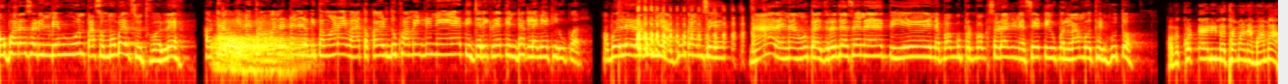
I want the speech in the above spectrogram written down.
મોભારા સડીને બેહું ને પાછો મોબાઈલ સૂચવો લે. હવે ઠાવકી ના થાવમાં નટન લગી તો વણાવ્યા તો કઈડ દુખવા માંડી ને તે જરીક રેતીને ઢગલે બેઠી ઉપર. બોલે રાહુલિયા શું કામ છે? ના રે ના હું તો આજ રજા છે ને તી એને પગ ઉપર પગ સડાવીને સેટી ઉપર લાંબો થઈને હૂતો હવે ખોટાયેલી ન થમાને મામા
